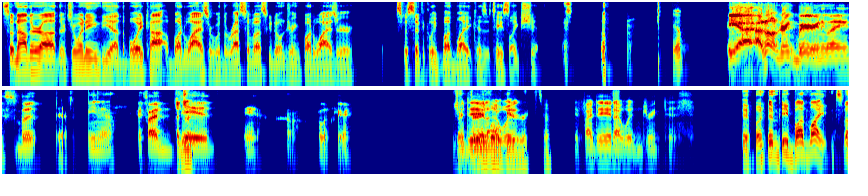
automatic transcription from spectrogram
So now they're uh they're joining the uh, the boycott of Budweiser with the rest of us who don't drink Budweiser, specifically Bud Light because it tastes like shit. Yep. Yeah, I, I don't drink beer anyways, but Yeah. you know, if I drink- did, yeah, I wouldn't care. Drink did, very I would- beer. So, If I did, I wouldn't drink piss. it wouldn't be Bud Light. So,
